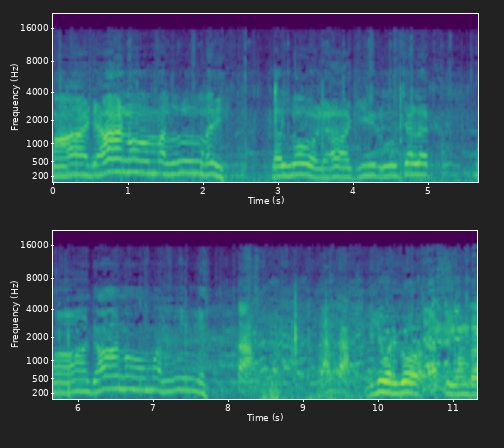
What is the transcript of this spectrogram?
ಮಾಡ್ಯಾನು ಮಲ್ಲೈ ಕಲ್ಲೋಳ್ಯಾಗಿರು ಜಳಕ ಮಾಡ್ಯಾನು ಮಲ್ಲ. ಇಲ್ಲಿವರೆಗೂ ಈ ಒಂದು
